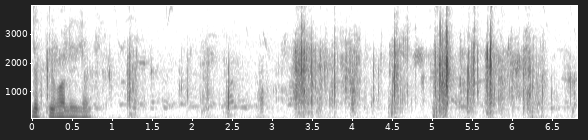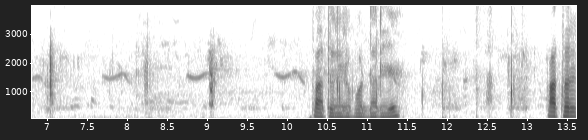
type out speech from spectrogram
দেখতে ভালোই লাগে। পাথরের উপর দাঁড়িয়ে পাথরের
